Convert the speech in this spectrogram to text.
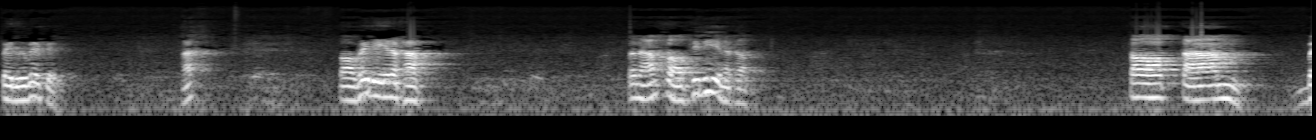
เป็นหรือไม่เป็นฮะตอบให้ดีนะครับ สนามสอบที่นี่นะครับ ตอบตามแบ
